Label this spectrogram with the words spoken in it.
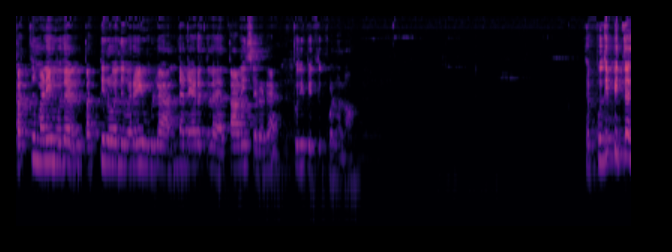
பத்து மணி முதல் பத்து இருபது வரை உள்ள அந்த நேரத்தில் தாலி சரடை புதுப்பித்து கொள்ளலாம். இந்த புதுப்பித்த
